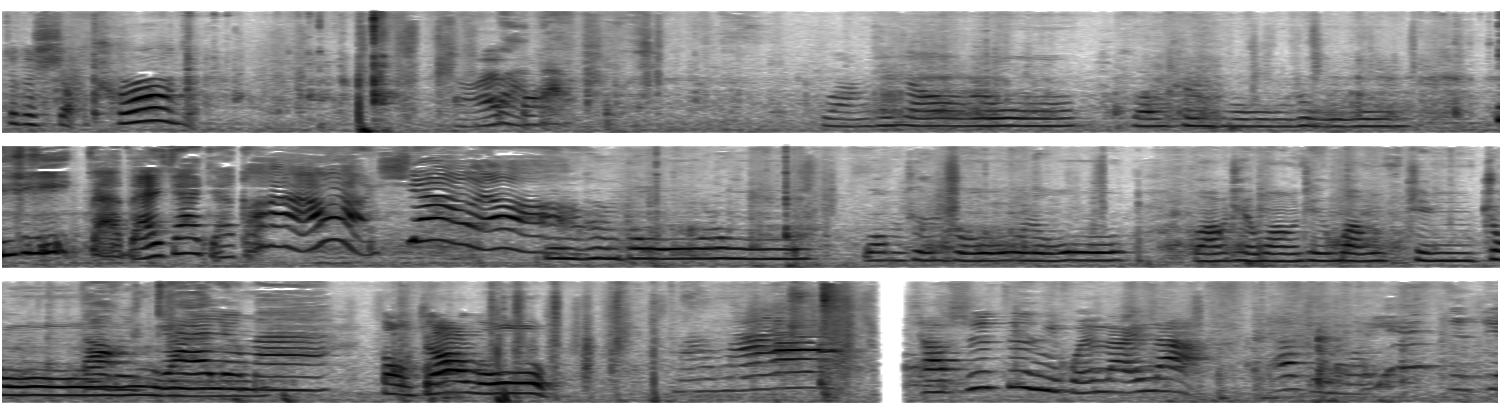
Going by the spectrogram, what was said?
这个小车子，来吧，往前走路，往前走路，嘿嘿，爸爸下脚好好笑啊！往前走路，往前走路，往前往前往前走路。到家了吗？到家喽。妈妈，小狮子，你回来啦！它怎么一直掉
